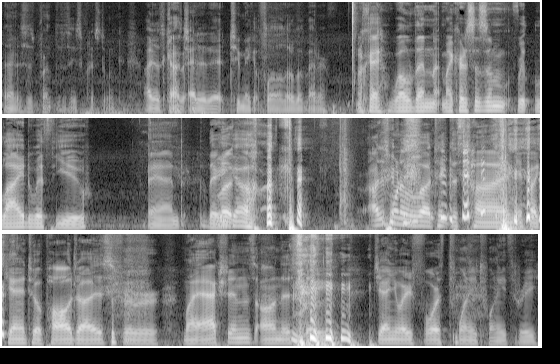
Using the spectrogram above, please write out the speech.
And then it says parentheses Kristen Wiig. I just kind Gotcha. of edited it to make it flow a little bit better. Okay, well then my criticism re- lied with you, and there Look, you go. I just want to uh, take this time, if I can, to apologize for my actions on this date, January 4th, 2023.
